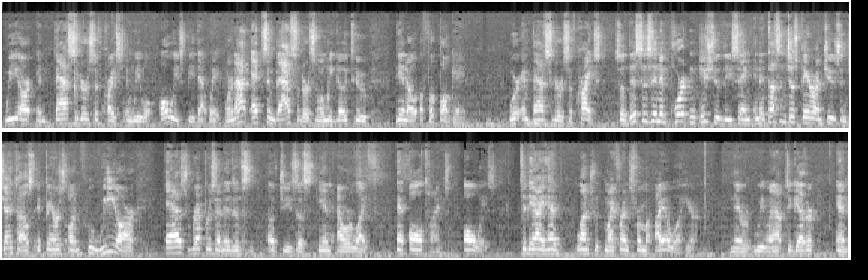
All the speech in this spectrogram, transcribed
We are ambassadors of Christ, and we will always be that way. We're not ex-ambassadors when we go to, you know, a football game. We're ambassadors of Christ. So this is an important issue that he's saying, and it doesn't just bear on Jews and Gentiles. It bears on who we are as representatives of Jesus in our life at all times, always. Today I had lunch with my friends from Iowa here. And were, we went out together, and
